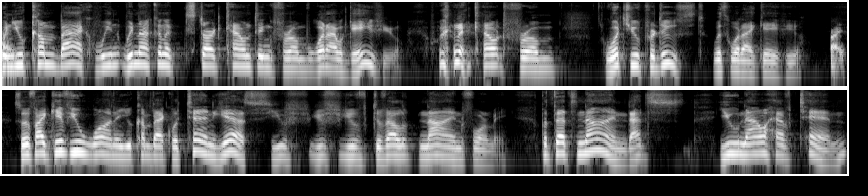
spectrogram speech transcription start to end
When you come back, we we're not going to start counting from what I gave you. We're going to count from what you produced with what I gave you. Right. So if I give you one and you come back with ten, yes, you've you've you've developed nine for me. But that's nine. That's you now have ten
